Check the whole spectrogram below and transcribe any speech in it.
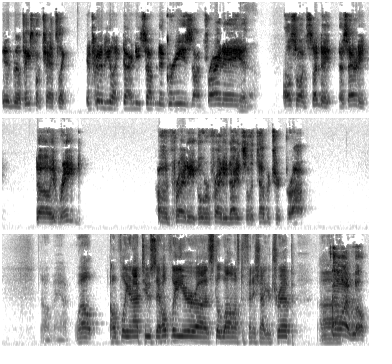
in the Facebook chats like it's going to be like ninety something degrees on Friday yeah. and also on Sunday, uh, Saturday. No, it rained on Friday over Friday night, so the temperature dropped. Oh man! Well, hopefully you're not too sick. Hopefully you're uh, still well enough to finish out your trip. Uh, oh, I will.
